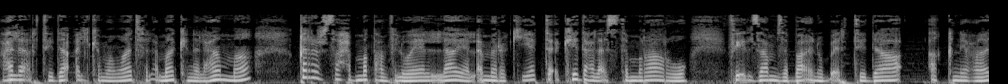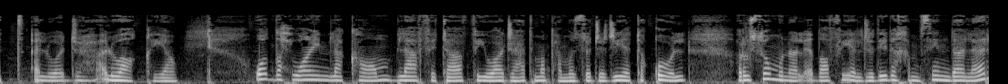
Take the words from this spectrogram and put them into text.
على ارتداء الكمامات في الأماكن العامة قرر صاحب مطعم في الولاية الأمريكية التأكيد على استمراره في إلزام زبائنه بارتداء أقنعة الوجه الواقية. وضح واين لاكوم بلافتة في واجهة مطعم الزجاجية تقول رسومنا الإضافية الجديدة خمسين دولار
